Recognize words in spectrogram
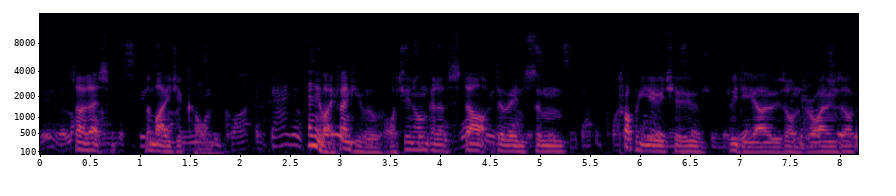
during the so that's the major con. unusually quiet, a gang of Anyway, thank you for watching. I'm going to start doing some streets and gathered quite proper YouTube videos on drones. I've,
